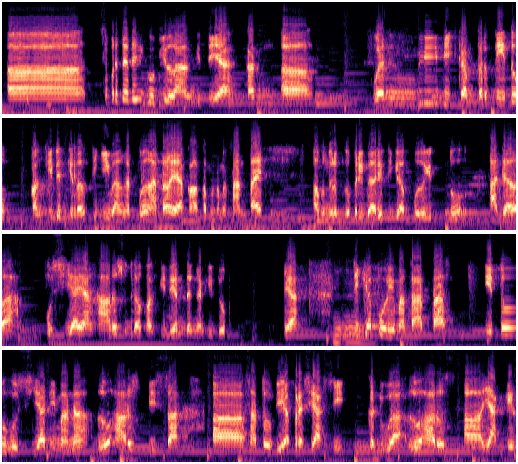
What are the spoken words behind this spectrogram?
eh seperti tadi gue bilang gitu ya kan eh, when we become 30 itu confident kita tuh tinggi banget. Gue nggak tahu ya kalau teman-teman santai. eh, menurut gue pribadi 30 itu adalah usia yang harus sudah confident dengan hidup ya. Mm-mm. 35 ke atas itu usia di mana lu harus bisa uh, satu diapresiasi, kedua lu harus uh, yakin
